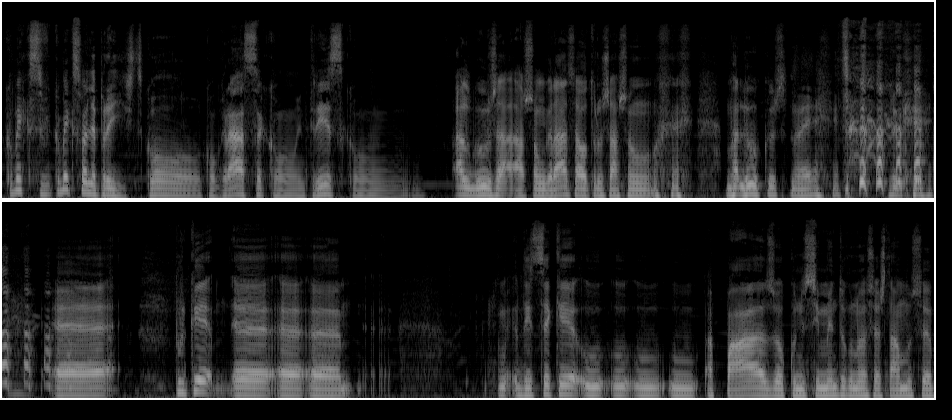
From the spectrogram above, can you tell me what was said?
como, é que se, como é que se olha para isto? Com, com graça, com interesse, com. Alguns acham graça, outros acham malucos, não é? Porque, porque disse que o, o, o, a paz, o conhecimento que nós estamos a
